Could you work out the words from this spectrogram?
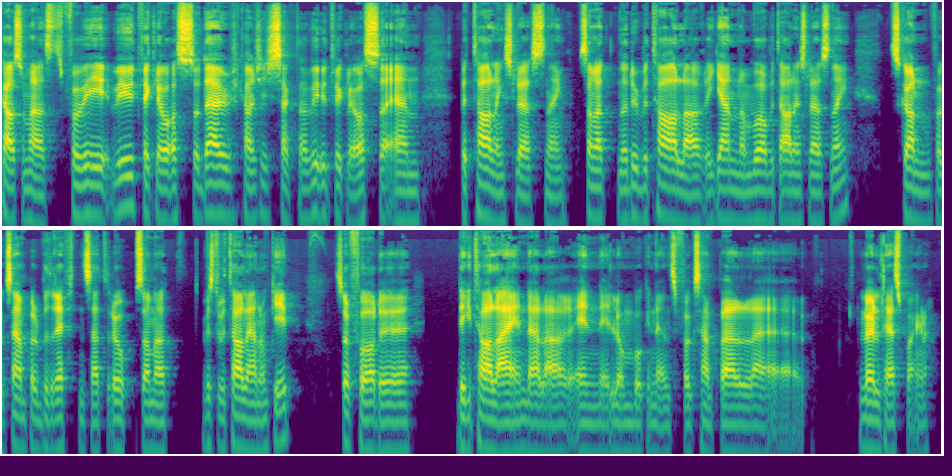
hva som helst. For vi, vi utvikler jo også, det er jo kanskje ikke sagt, vi utvikler også en betalingsløsning. Sånn at når du betaler gjennom vår betalingsløsning, så kan f.eks. bedriften sette det opp sånn at hvis du betaler gjennom Keep, så får du digitale eiendeler inn i lommeboken din, f.eks. Eh, lojalitetspoeng. Da.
